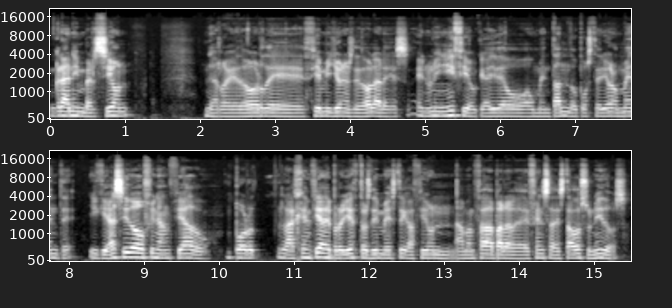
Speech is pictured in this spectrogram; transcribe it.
gran inversión de alrededor de 100 millones de dólares en un inicio que ha ido aumentando posteriormente y que ha sido financiado por la Agencia de Proyectos de Investigación Avanzada para la Defensa de Estados Unidos,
